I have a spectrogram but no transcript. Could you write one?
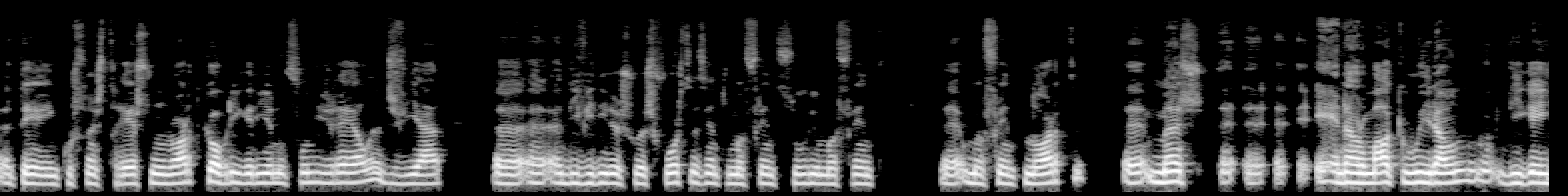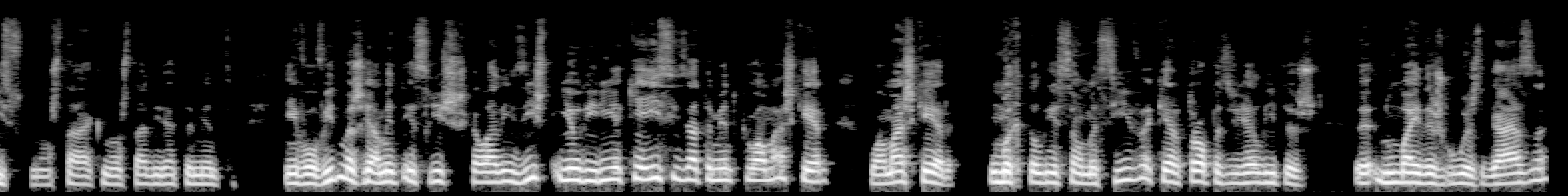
até incursões terrestres no norte, que obrigaria, no fundo, Israel a desviar, a, a, dividir as suas forças entre uma frente sul e uma frente, uh, uma frente norte. mas é normal que o Irão diga isso, que não está, que não está diretamente envolvido, mas realmente esse risco de escalada existe e eu diria que é isso exatamente que o Hamas quer. O Hamas quer uma retaliação massiva, quer tropas israelitas eh, no meio das ruas de Gaza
